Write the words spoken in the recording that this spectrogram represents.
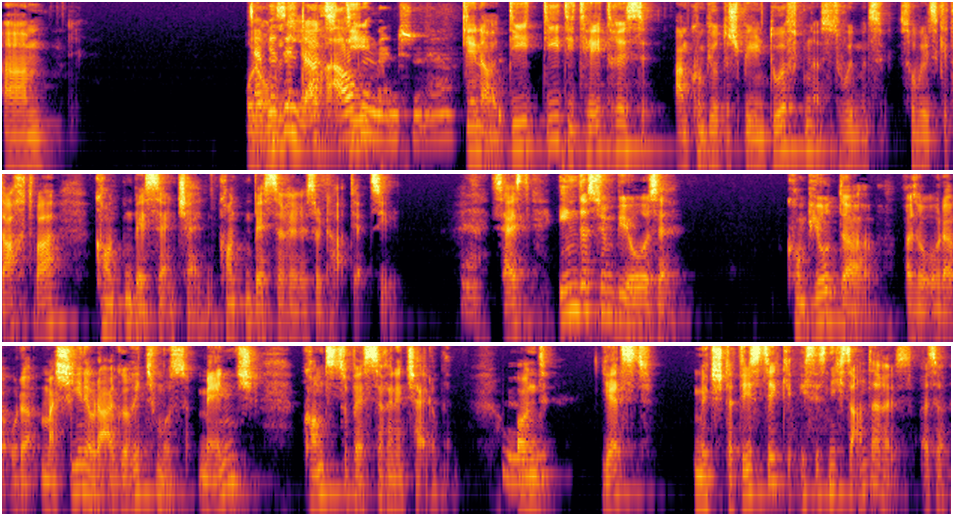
ähm, oder ja, wir sind auch Augenmenschen, die, ja. Genau, die, die, die Tetris am Computer spielen durften, also so wie, so wie es gedacht war, konnten besser entscheiden, konnten bessere Resultate erzielen. Ja. Das heißt, in der Symbiose Computer, also oder, oder Maschine oder Algorithmus, Mensch, kommt es zu besseren Entscheidungen. Mhm. Und jetzt mit Statistik ist es nichts anderes. Also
